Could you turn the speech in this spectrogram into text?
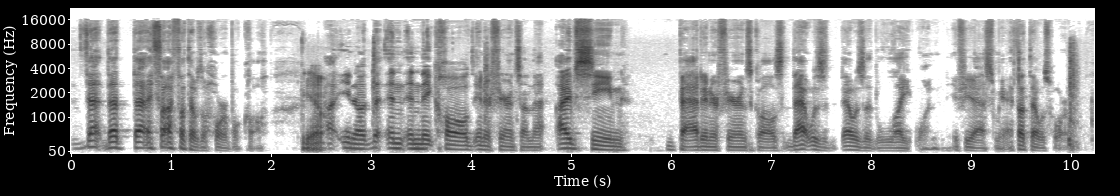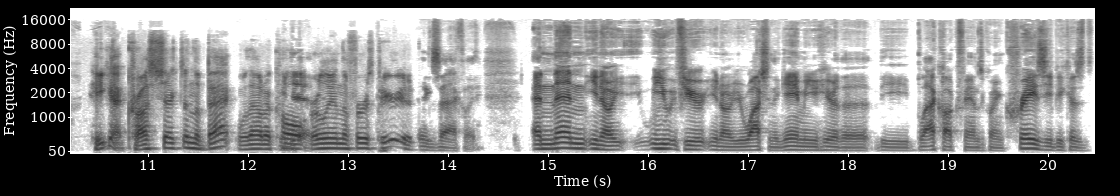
that that that I thought I thought that was a horrible call. yeah. Uh, you know, th- and and they called interference on that. I've seen bad interference calls. That was that was a light one, if you ask me. I thought that was horrible. He got cross checked in the back without a call early in the first period. Exactly. And then, you know, you if you're, you know, you're watching the game and you hear the the Blackhawk fans going crazy because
